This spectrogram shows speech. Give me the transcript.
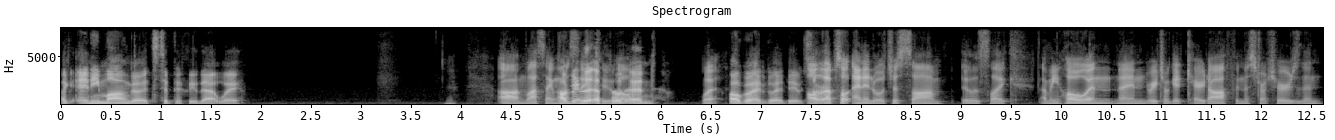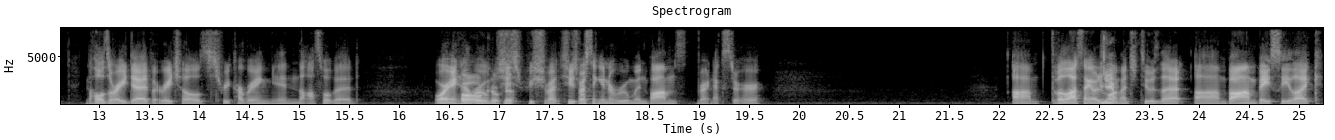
Like any manga, it's typically that way. Um, last thing I How want to did say the too- episode oh, end? What? Oh, go ahead, go ahead, David. Oh, Sorry. the episode ended with just um, it was like I mean, Ho and and Rachel get carried off in the stretchers, and then Ho's already dead, but Rachel's recovering in the hospital bed, or in her Oh, room. okay. She's she's she's resting in her room, and Bam's right next to her. Um, the last thing I just Yeah. want to mention too is that um, Bam basically like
